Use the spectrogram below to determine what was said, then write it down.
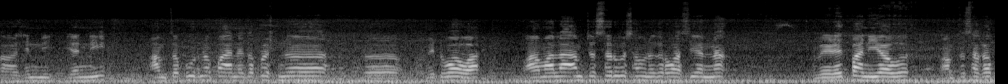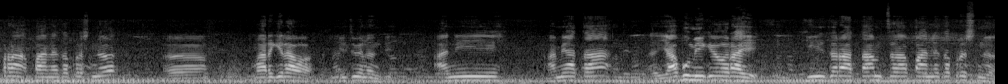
ह्यांनी यांनी आमचा पूर्ण पाण्याचा प्रश्न मिटवावा. आम्हाला आमच्या सर्व सावनगरवासियांना वेळेत पाणी यावं. आमचा सगळा प्रा पाण्याचा प्रश्न मार्गी लावा हीच विनंती. आणि आम्ही आता या भूमिकेवर आहे की जर आता आमचा पाण्याचा प्रश्न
